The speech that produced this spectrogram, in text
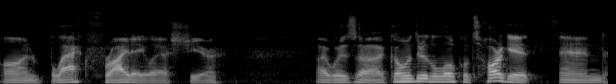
on Black Friday last year. I was uh, going through the local Target, and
